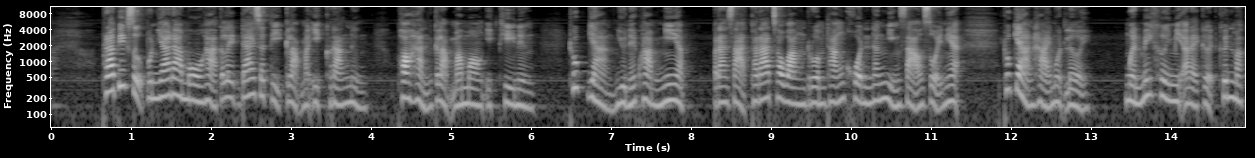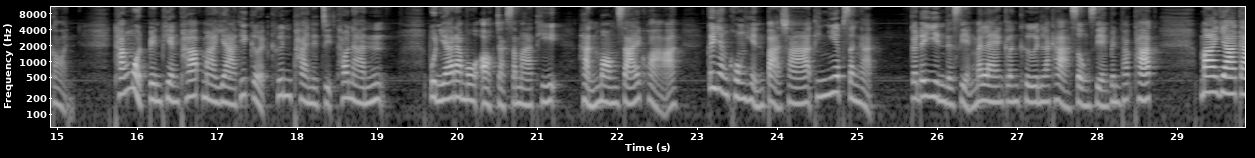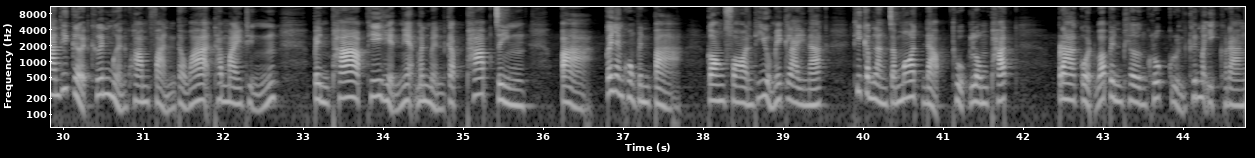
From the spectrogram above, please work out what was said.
พระภิกษุปุญญาดาโมค่ะ ก็เลยได้สติกลับมาอีกครั้งหนึ่ง พอหันกลับมามองอีกทีหนึ่ง ทุกอย่างอยู่ในความเงียบ ปราสาทพระราชวังรวมทั้งคนทั้งหญิงสาวสวยเนี่ย ทุกอย่างหายหมดเลย เหมือนไม่เคยมีอะไรเกิดขึ้นมาก่อน ทั้งหมดเป็นเพียงภาพมายาที่เกิดขึ้นภายในจิตเท่านั้น ปุญญาดาโมออกจากสมาธิ หันมองซ้ายขวา ก็ยังคงเห็นป่าช้าที่เงียบสงัด ก็ได้ยินแต่เสียงแมลงกลางคืนละค่ะ ส่งเสียงเป็นพักๆ มายาการที่เกิดขึ้นเหมือนความฝัน แต่ว่าทำไมถึงเป็นภาพที่เห็นเนี่ยมันเหมือนกับภาพจริง ป่าก็ยังคงเป็นป่า กองฟอนที่อยู่ไม่ไกลนัก ที่กำลังจะมอดดับถูกลมพัด ปรากฏว่าเป็นเพลิงคลุกกลุ่นขึ้นมาอีกครั้ง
